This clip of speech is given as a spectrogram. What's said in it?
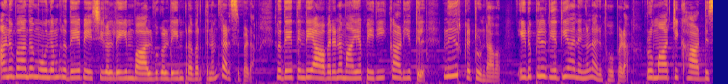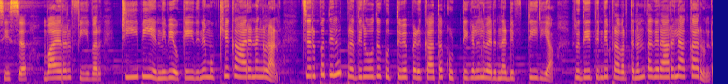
അണുബാധ മൂലം ഹൃദയപേശികളുടെയും വാൽവുകളുടെയും പ്രവർത്തനം തടസ്സപ്പെടാം. ഹൃദയത്തിന്റെ ആവരണമായ പെരീകാർഡിയത്തിൽ നീർക്കെട്ടുണ്ടാവാം ഇടുപ്പിൽ വ്യതിയാനങ്ങൾ അനുഭവപ്പെടാം. Rheumatic heart disease viral fever T B എന്നിവയൊക്കെ ഇതിന് മുഖ്യ കാരണങ്ങളാണ്. ചെറുപ്പത്തിൽ പ്രതിരോധ കുത്തിവെപ്പെടുക്കാത്ത കുട്ടികളിൽ വരുന്ന ഡിഫ്തീരിയ ഹൃദയത്തിന്റെ പ്രവർത്തനം തകരാറിലാക്കാറുണ്ട്.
